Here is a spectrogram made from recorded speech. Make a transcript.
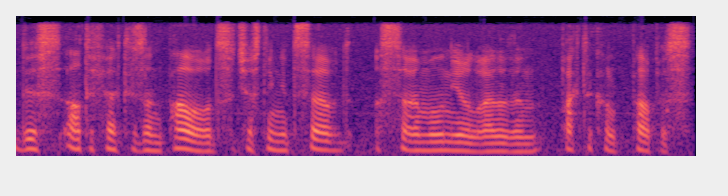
This artifact is unpowered, suggesting it served a ceremonial rather than practical purpose.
